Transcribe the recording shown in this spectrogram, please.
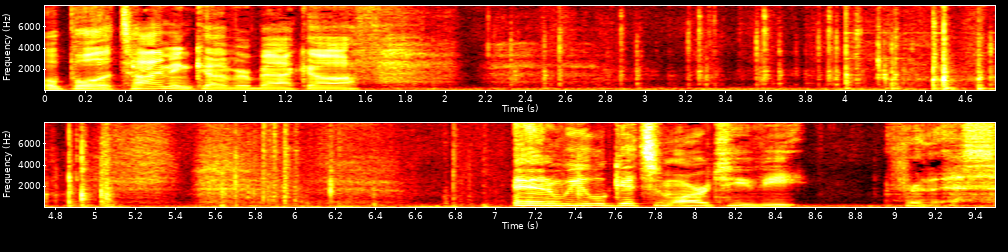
We'll pull the timing cover back off. And we will get some RTV for this.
